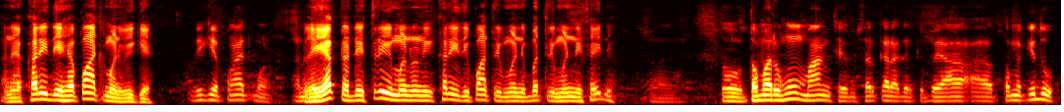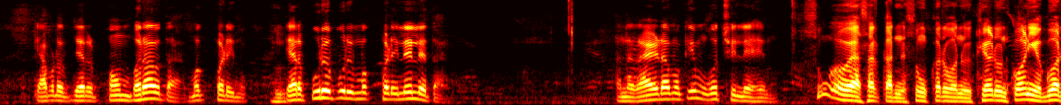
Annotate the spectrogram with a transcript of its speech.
અને ખરીદી હે પાંચ મણ વીઘે. વીઘે પાંચ મણ. એટલે હેક્ટર દીઠ ત્રીસ મણની ખરીદી પાંત્રીસ મણની બત્રીસ મણની થઈ ને. તો તમારું શું માંગ છે સરકાર આગળ કે ભાઈ આ આ તમે કીધું કે આપણે જ્યારે ફોર્મ ભરાવતા મગફળીનું ત્યારે પૂરેપૂરી મગફળી લઈ લેતા. અને રાયડામાં કેમ ઓછી લે એમ? શું હવે આ સરકારને શું કરવાનું? ખેડૂત કોણીએ ગોર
